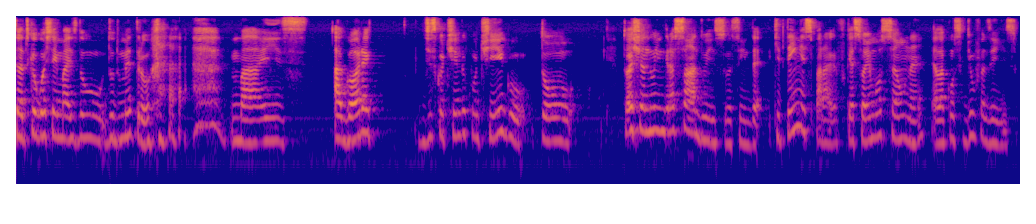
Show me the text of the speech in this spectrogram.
Tanto que eu gostei mais do, do, do metrô. Mas agora, discutindo contigo, tô, tô achando engraçado isso, assim, que tem esse parágrafo que é só emoção, né? Ela conseguiu fazer isso.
